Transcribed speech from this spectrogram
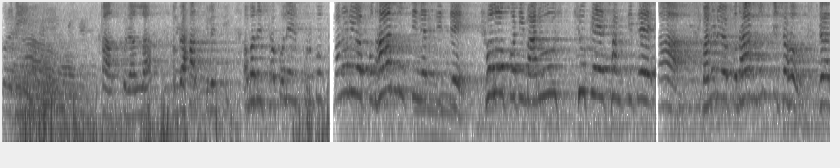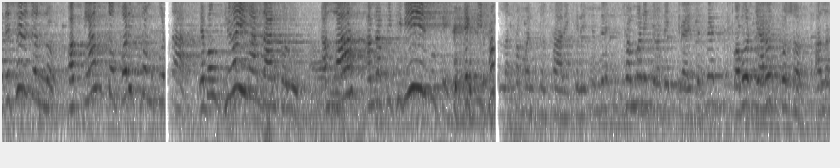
করে দিন খাস করে আল্লাহ আমরা হাত তুলেছি আমাদের সকলের পূর্ব মাননীয় প্রধানমন্ত্রীর নেতৃত্বে ষোলো কোটি মানুষ সুখে শান্তিতে মাননীয় প্রধানমন্ত্রী সহ যারা দেশের জন্য অক্লান্ত পরিশ্রম করতা এবং দৃঢ় ইমান দান করুন আল্লাহ, আমরা পৃথিবীর বুকে একটি সম্মানিত স্যার এখানে এসেছে, সম্মানিত ব্যক্তিরা এসেছেন, কবর জিয়ারত করল, আল্লাহ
